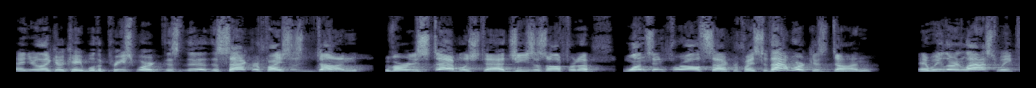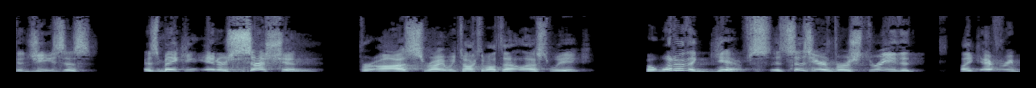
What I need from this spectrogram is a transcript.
And you're like, okay, well, the priest work. The, the sacrifice is done. We've already established that. Jesus offered a once and for all sacrifice. So that work is done. And we learned last week that Jesus is making intercession for us, right? We talked about that last week. But what are the gifts? It says here in verse 3 that like every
